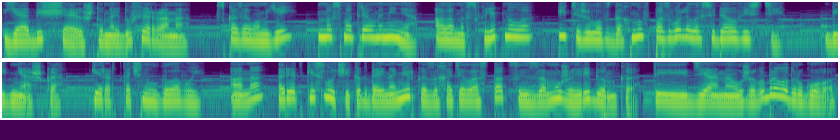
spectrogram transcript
«Я обещаю, что найду Феррана», — сказал он ей, но смотрел на меня. Алана всхлипнула и, тяжело вздохнув, позволила себя увести. «Бедняжка», — Герард качнул головой. Она – редкий случай, когда иномирка захотела остаться из-за мужа и ребенка. Ты, Диана, уже выбрала другого?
